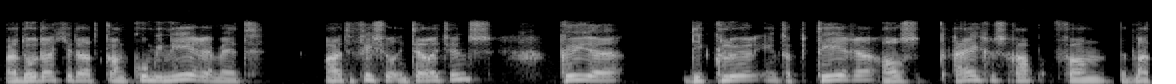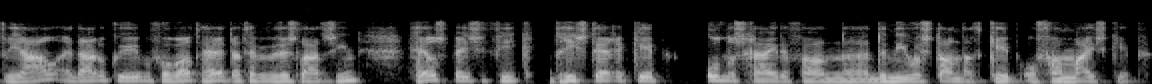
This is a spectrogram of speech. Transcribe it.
Maar doordat je dat kan combineren met artificial intelligence, kun je die kleur interpreteren als eigenschap van het materiaal. En daardoor kun je bijvoorbeeld, hè, dat hebben we dus laten zien, heel specifiek drie sterren kip onderscheiden van uh, de nieuwe standaardkip of van maiskip.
